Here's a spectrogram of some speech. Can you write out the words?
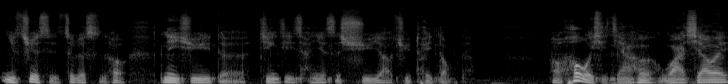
因为确实这个时候内需的经济产业是需要去推动的。哦，后是真好，外销的。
